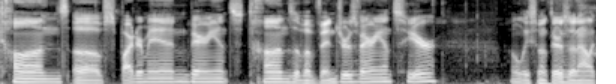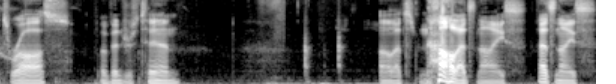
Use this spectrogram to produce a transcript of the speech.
tons of Spider-Man variants, tons of Avengers variants here. Holy smoke! There's an Alex Ross, Avengers 10. Oh, that's no, that's nice. That's nice.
